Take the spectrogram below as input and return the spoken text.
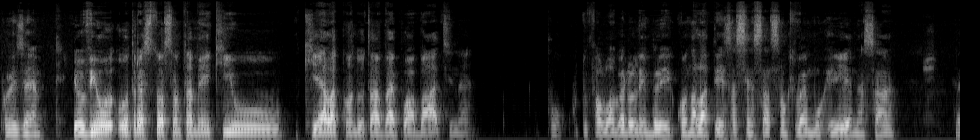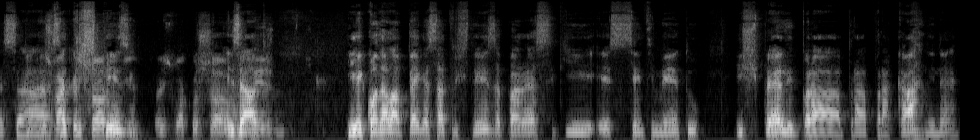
Pois é. Eu vi outra situação também que, o, que ela, quando tá, vai para o abate, né? Tu falou agora, eu lembrei. Quando ela tem essa sensação que vai morrer, nessa, essa, as essa tristeza. Choram, as vacas choram Exato. Mesmo. E aí, quando ela pega essa tristeza, parece que esse sentimento expele para a carne, né?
